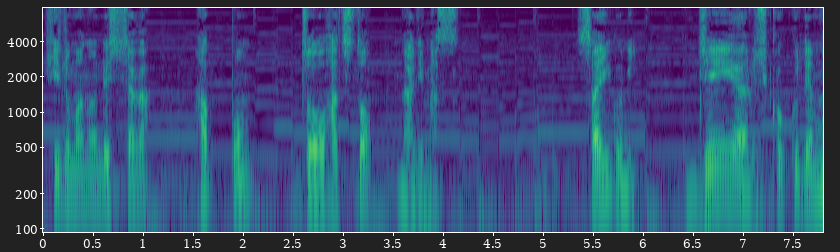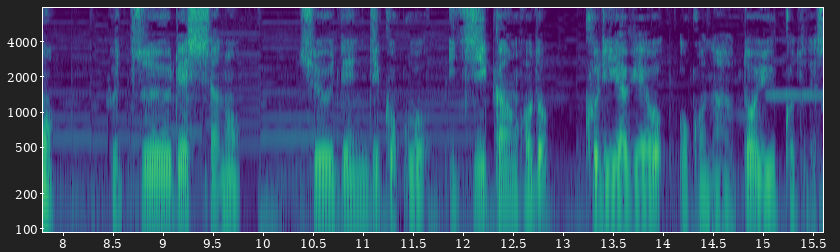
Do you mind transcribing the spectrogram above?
昼間の列車が8本増発となります。最後に JR 四国でも普通列車の終電時刻を1時間ほど繰り上げを行うということです。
